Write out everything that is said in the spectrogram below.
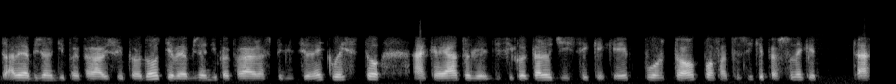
aveva bisogno di preparare i suoi prodotti, aveva bisogno di preparare la spedizione e questo ha creato delle difficoltà logistiche che purtroppo ha fatto sì che persone che da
